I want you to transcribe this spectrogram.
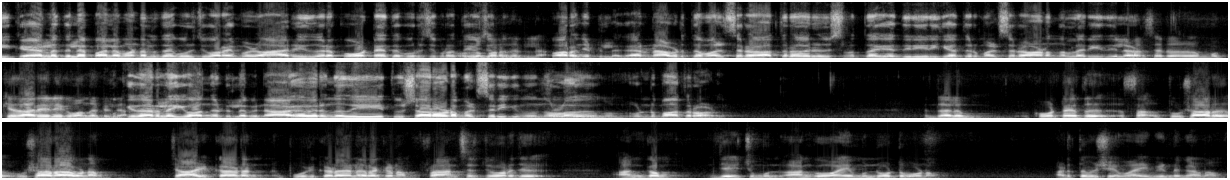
ഈ കേരളത്തിലെ പല മണ്ഡലത്തെ കുറിച്ച് പറയുമ്പോഴും ആരും ഇതുവരെ കോട്ടയത്തെ കുറിച്ച് പ്രത്യേകിച്ച് പറഞ്ഞിട്ടില്ല. പറഞ്ഞിട്ടില്ല. കാരണം അവിടുത്തെ മത്സരം അത്ര ഒരു ശ്രദ്ധ കേന്ദ്രീകരിക്കാത്ത ഒരു മത്സരമാണെന്നുള്ള രീതിയിലാണ്. മത്സരം ഒരു മുഖ്യധാരയിലേക്ക് വന്നിട്ടില്ല. മുഖ്യധാരയിലേക്ക് വന്നിട്ടില്ല. പിന്നെ ആകെ വരുന്നത് ഈ തുഷാർ അവിടെ മത്സരിക്കുന്നു എന്നുള്ളത് കൊണ്ട് മാത്രമാണ്. എന്തായാലും കോട്ടയത്ത് തുഷാർ ഉഷാറാവണം. ചാഴിക്കാടൻ പൂഴിക്കടകൻ ഇറക്കണം. ഫ്രാൻസിസ് ജോർജ് അംഗം ജയിച്ചു മുൻ അംഗമായി മുന്നോട്ട് പോകണം. അടുത്ത വിഷയമായി വീണ്ടും കാണാം.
